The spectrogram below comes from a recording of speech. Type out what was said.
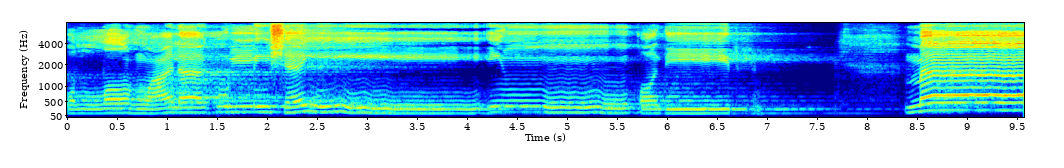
والله على كل شيء قدير. ما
